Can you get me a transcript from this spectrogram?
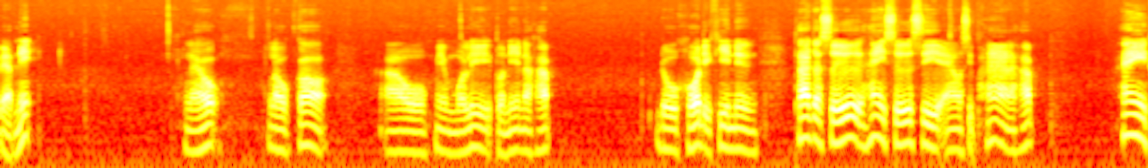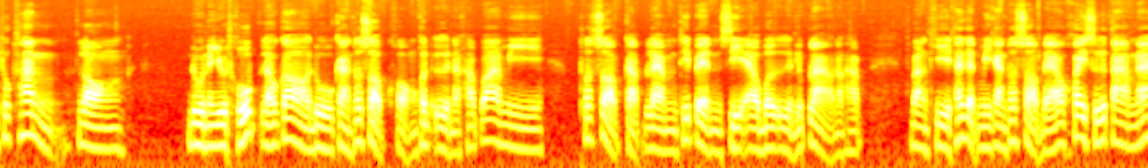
แบบนี้ แล้วเราก็เอาเมมโมรีตัวนี้นะครับ ดูโค้ดอีกทีหนึ่งถ้าจะซื้อให้ซื้อ CL15 นะครับ ให้ทุกท่านลองดูใน YouTube แล้วก็ดูการทดสอบของคนอื่นนะครับ ว่ามีทดสอบกับแรมที่เป็น CL เบอร์อื่นหรือเปล่านะครับ บางทีถ้าเกิดมีการทดสอบแล้วค่อยซื้อตามนะ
